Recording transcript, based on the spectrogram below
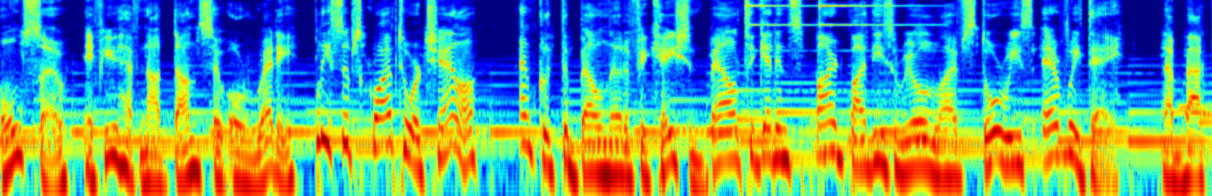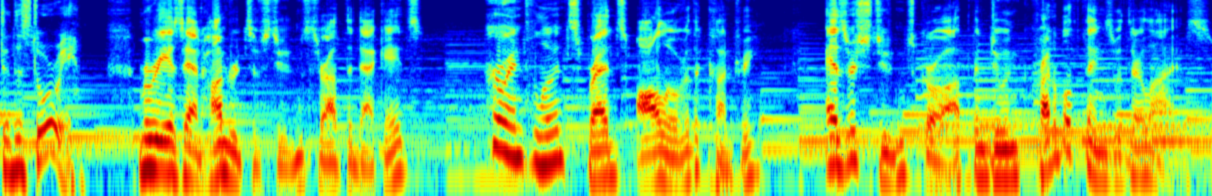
Also, if you have not done so already, please subscribe to our channel and click the bell notification bell to get inspired by these real-life stories every day. Now back to the story. Maria's had hundreds of students throughout the decades. Her influence spreads all over the country as her students grow up and do incredible things with their lives.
